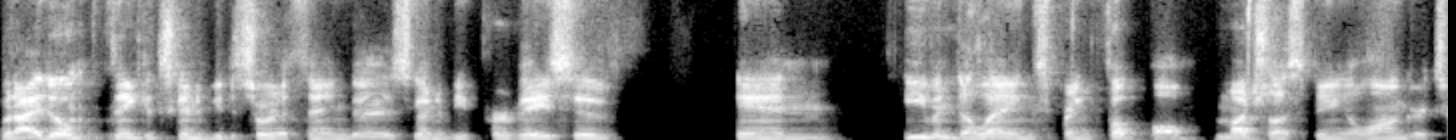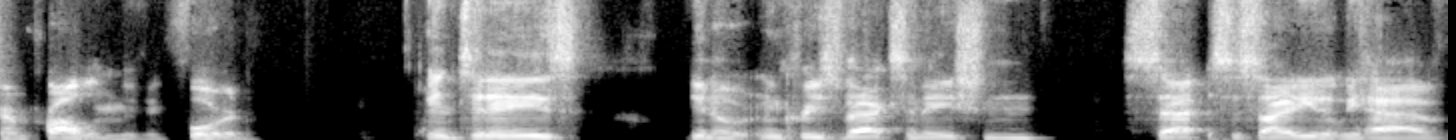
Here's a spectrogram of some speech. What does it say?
But I don't think it's going to be the sort of thing that is going to be pervasive in even delaying spring football, much less being a longer term problem moving forward. In today's, you know, increased vaccination society that we have,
